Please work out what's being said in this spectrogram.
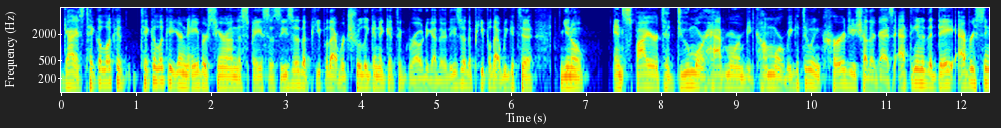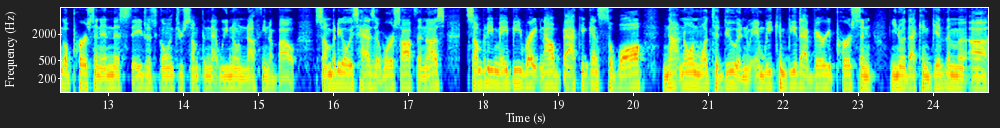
guys take a look at take a look at your neighbors here on the spaces these are the people that we're truly going to get to grow together these are the people that we get to you know inspire to do more, have more, and become more. We get to encourage each other, guys. At the end of the day, every single person in this stage is going through something that we know nothing about. Somebody always has it worse off than us. Somebody may be right now back against the wall, not knowing what to do. And, and we can be that very person, you know, that can give them uh,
